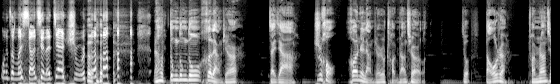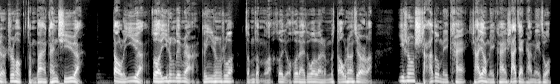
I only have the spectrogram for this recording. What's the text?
我怎么想起了剑叔了？然后咚咚咚喝两瓶，在家啊，之后喝完这两瓶就喘不上气儿了，就倒着喘不上气儿。之后怎么办？赶紧去医院。到了医院，坐到医生对面，跟医生说怎么怎么了，喝酒喝太多了，什么倒不上劲儿了。医生啥都没开，啥药没开，啥检查没做，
